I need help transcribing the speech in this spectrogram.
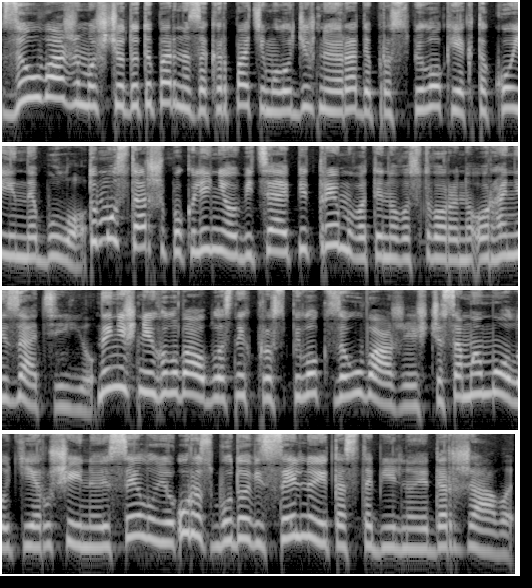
Зауважимо, що дотепер на Закарпатті молодіжної ради профспілок як такої не було. Тому старше покоління обіцяє підтримувати новостворену організацію. Нинішній голова обласних профспілок зауважує, що саме молодь є рушійною силою у розбудові сильної та стабільної держави.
